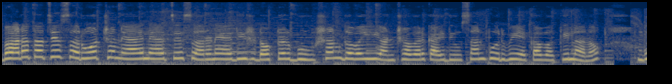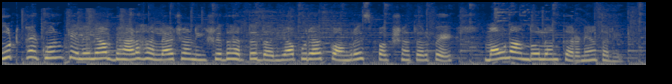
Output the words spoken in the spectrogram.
भारताचे सर्वोच्च न्यायालयाचे सरन्यायाधीश डॉक्टर भूषण गवई यांच्यावर काही दिवसांपूर्वी एका वकिलानं बूट फेकून केलेल्या भ्याड हल्ल्याच्या निषेधार्थ दर्यापुरात काँग्रेस पक्षातर्फे मौन आंदोलन करण्यात आले.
